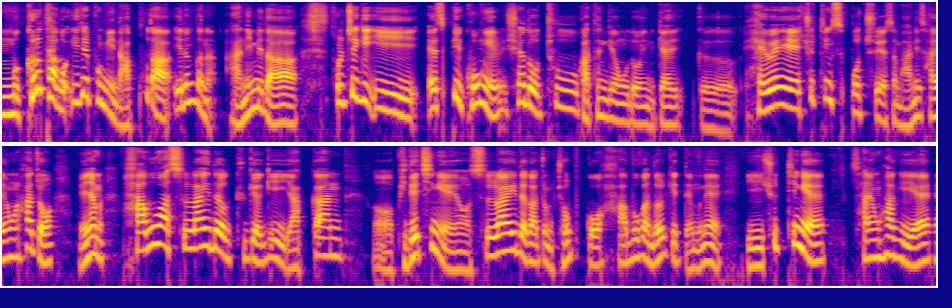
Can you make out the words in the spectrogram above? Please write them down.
음, 뭐 그렇다고 이 제품이 나쁘다 이런 건 아닙니다. 솔직히 이 SP01 섀도우 2 같은 경우도 이렇게 그 해외의 슈팅 스포츠에서 많이 사용을 하죠. 왜냐하면 하부와 슬라이더 규격이 약간 어, 비대칭이에요. 슬라이더가 좀 좁고 하부가 넓기 때문에 이 슈팅에 사용하기에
